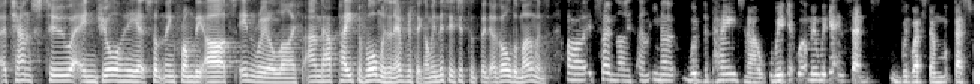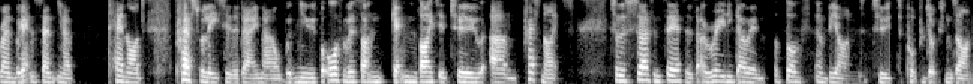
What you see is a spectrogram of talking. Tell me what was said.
a chance to enjoy something from the arts in real life and have paid performers and everything. I mean, this is just a, a golden moment. Oh, it's so nice, and you know, with the page now, we get. I mean, we're getting sent with West End Best Friend. We're getting sent, you know, ten odd press releases a day now with news, but also we're starting getting invited to um, press nights so there's certain theatres that are really going above and beyond to, to put productions on,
